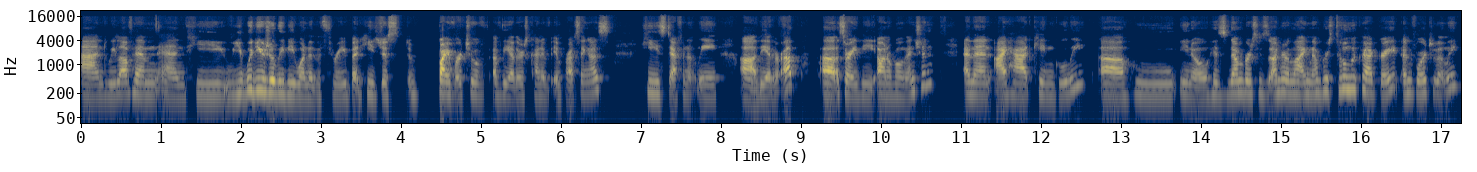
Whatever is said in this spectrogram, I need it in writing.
And we love him. And he, he would usually be one of the three, but he's just by virtue of, of the others kind of impressing us. He's definitely uh, the other up. Uh, sorry, the honorable mention. And then I had Kaiden Guhle, uh, who, you know, his numbers, his underlying numbers don't look that great, unfortunately,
